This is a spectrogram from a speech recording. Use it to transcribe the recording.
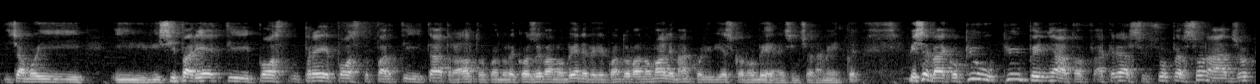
diciamo i, i, i siparietti post, pre e post partita, tra l'altro quando le cose vanno bene, perché quando vanno male manco li riescono bene, sinceramente. Mi sembra ecco, più, più impegnato a, a, crearsi il suo personaggio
